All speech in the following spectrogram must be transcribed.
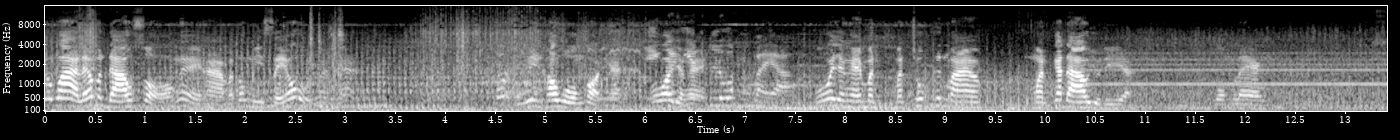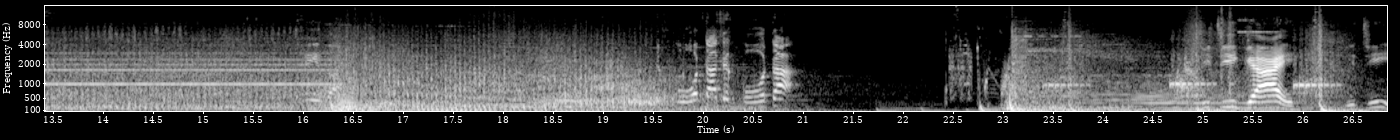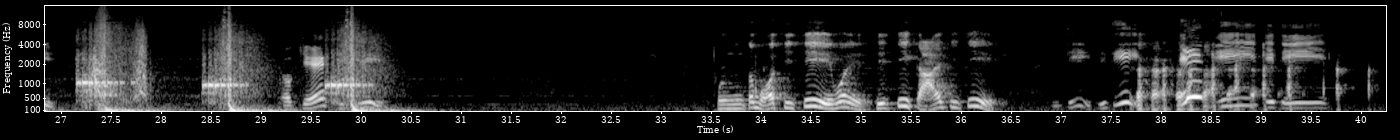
ก็ ว่าแล้วมันดาวสองไงฮะมันต้องมีเซลล์ใช่ไหมกูวิ่งเข้าวงก่อนไงเพราะว่ายังไงยิล่วงไปอะเพราะว่ายังไงมันมันชุบขึ้นมา มันก็ดาวอยู่ดีอะวงแรงเท่ว่ะเดอะโกดอะเดอะโกดอะจีจีกายจีจี โอเคจีจีมึงต้องบอกว่าจีจี้เว้ยจีจี้กายจีจี้จีจีจีจีจีจีจี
